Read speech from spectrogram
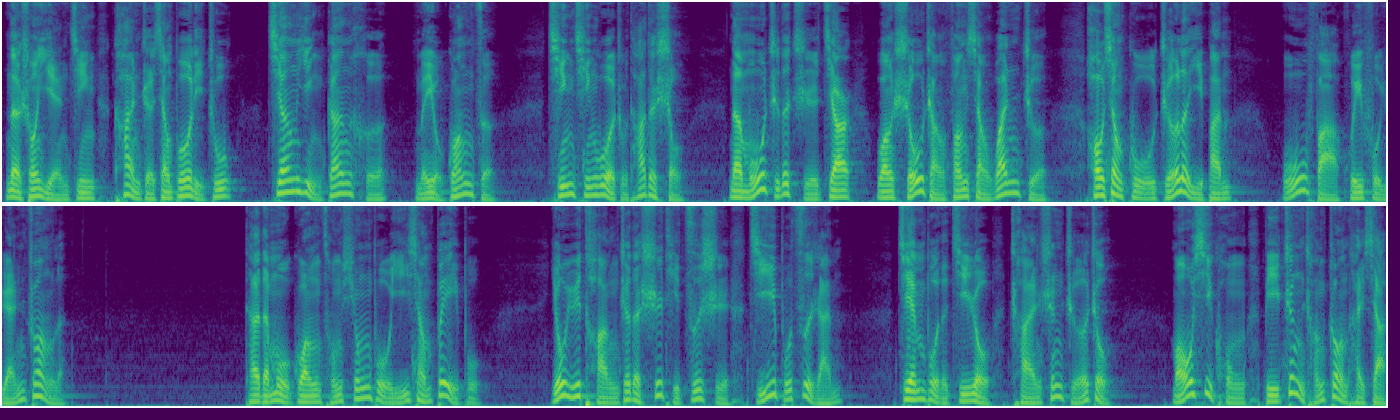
那双眼睛看着像玻璃珠，僵硬干涸，没有光泽。轻轻握住他的手，那拇指的指尖儿往手掌方向弯折，好像骨折了一般，无法恢复原状了。他的目光从胸部移向背部。由于躺着的尸体姿势极不自然，肩部的肌肉产生褶皱，毛细孔比正常状态下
